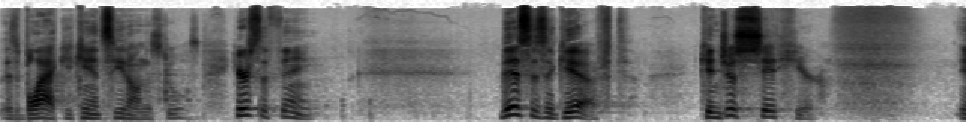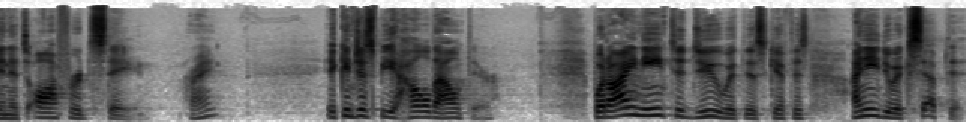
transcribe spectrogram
it's black. You can't see it on the stools. Here's the thing this is a gift, can just sit here in its offered state, right? It can just be held out there. What I need to do with this gift is I need to accept it,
